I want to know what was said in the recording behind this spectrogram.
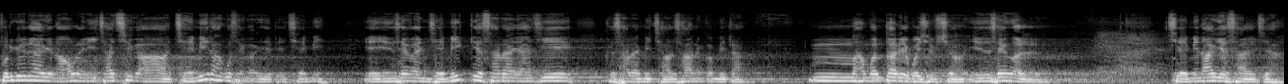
불교대학에 나오는 이 자체가 재미라고 생각해야 돼. 재미. 예, 인생은 재밌게 살아야지 그 사람이 잘 사는 겁니다. 음, 한번 따라해 보십시오. 인생을 재미나게 살자.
